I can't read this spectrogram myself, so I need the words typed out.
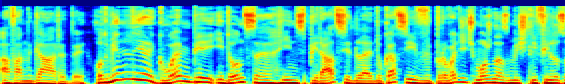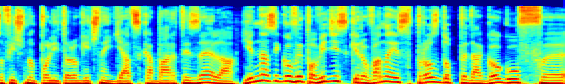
awangardy. Odmiennie, głębiej idące inspiracje dla edukacji wyprowadzić można z myśli filozoficzno-politologicznej Jacka Bartyzela. Jedna z jego wypowiedzi skierowana jest wprost do pedagogów. E,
